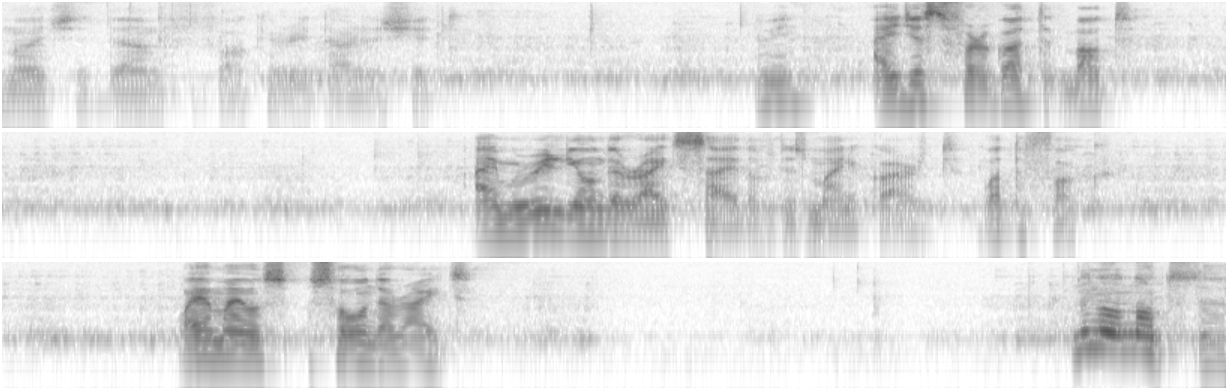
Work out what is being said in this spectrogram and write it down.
much dumb fucking retarded shit. I mean, I just forgot about I'm really on the right side of this minecart. What the fuck? Why am I so on the right? No, no, not... Uh,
